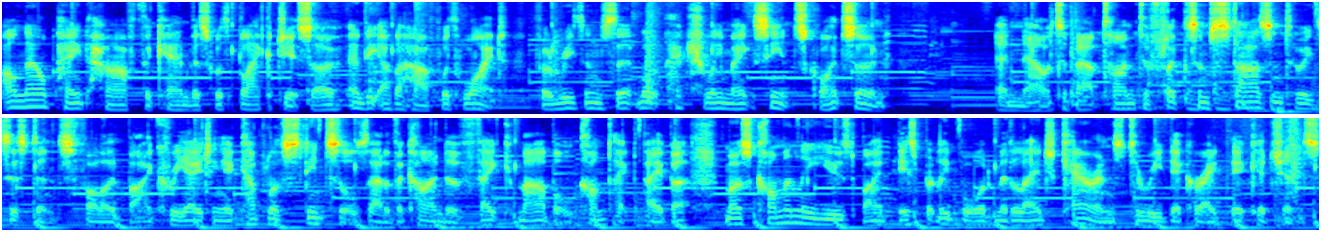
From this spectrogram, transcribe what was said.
I'll now paint half the canvas with black gesso and the other half with white, for reasons that will actually make sense quite soon. And now it's about time to flick some stars into existence, followed by creating a couple of stencils out of the kind of fake marble contact paper most commonly used by desperately bored middle aged Karens to redecorate their kitchens.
